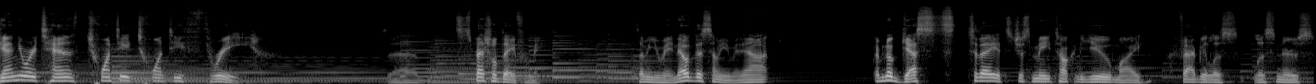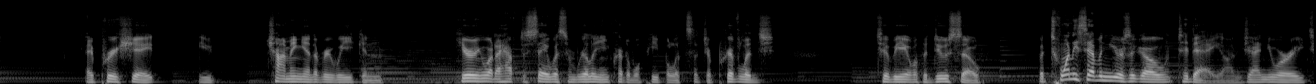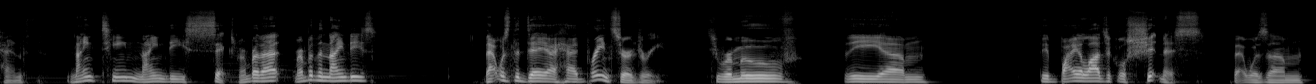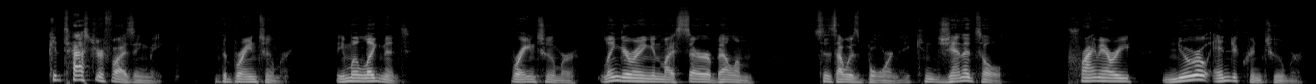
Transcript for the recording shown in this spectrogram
January 10th, 2023. It's a, it's a special day for me. Some of you may know this, some of you may not. I have no guests today. It's just me talking to you, my fabulous listeners. I appreciate you chiming in every week and hearing what I have to say with some really incredible people. It's such a privilege to be able to do so. But 27 years ago today, on January 10th, 1996, remember that? Remember the 90s? That was the day I had brain surgery to remove the um, the biological shitness that was um, catastrophizing me. The brain tumor, the malignant brain tumor lingering in my cerebellum since I was born, a congenital primary neuroendocrine tumor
